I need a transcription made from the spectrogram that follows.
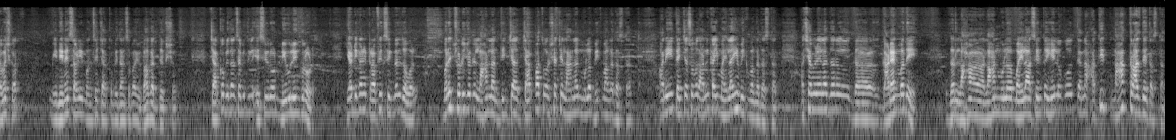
नमस्कार. मी दिनेश साळी मनसे चारको विधानसभा विभाग अध्यक्ष. चारको विधानसभेतील AC road new link road या ठिकाणी ट्रॅफिक सिग्नलजवळ बरेच छोटे छोटे लहान लहान तीन चार चार पाच वर्षाचे लहान लहान मुलं भीक मागत असतात आणि त्यांच्यासोबत आणि काही महिलाही भीक मागत असतात. अशा वेळेला जर ग- गाड्यांमध्ये जर लहान लहान मुलं महिला असेल तर हे लोक त्यांना अति नाहक त्रास देत असतात.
